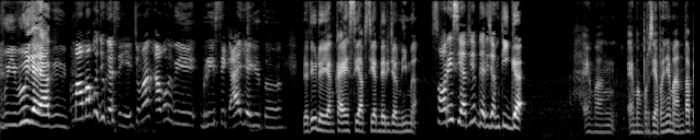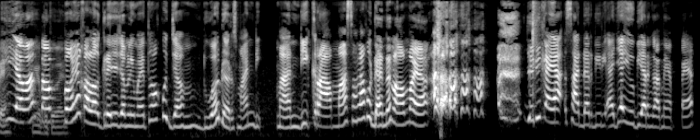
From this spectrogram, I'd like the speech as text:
ibu-ibunya yang Mamaku juga sih, cuman aku lebih berisik aja gitu. Berarti udah yang kayak siap-siap dari jam 5. Sorry siap-siap dari jam 3 Emang emang persiapannya mantap ya. Iya mantap. kebetulan. Pokoknya kalau gereja jam 5 itu aku jam 2 udah harus mandi. Mandi keramas soalnya aku dandan lama ya. Jadi kayak sadar diri aja yuk biar nggak mepet.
